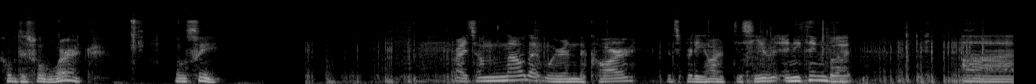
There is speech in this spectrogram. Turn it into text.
hope this will work. We'll see. Right, so now that we're in the car, it's pretty hard to see anything, but uh,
